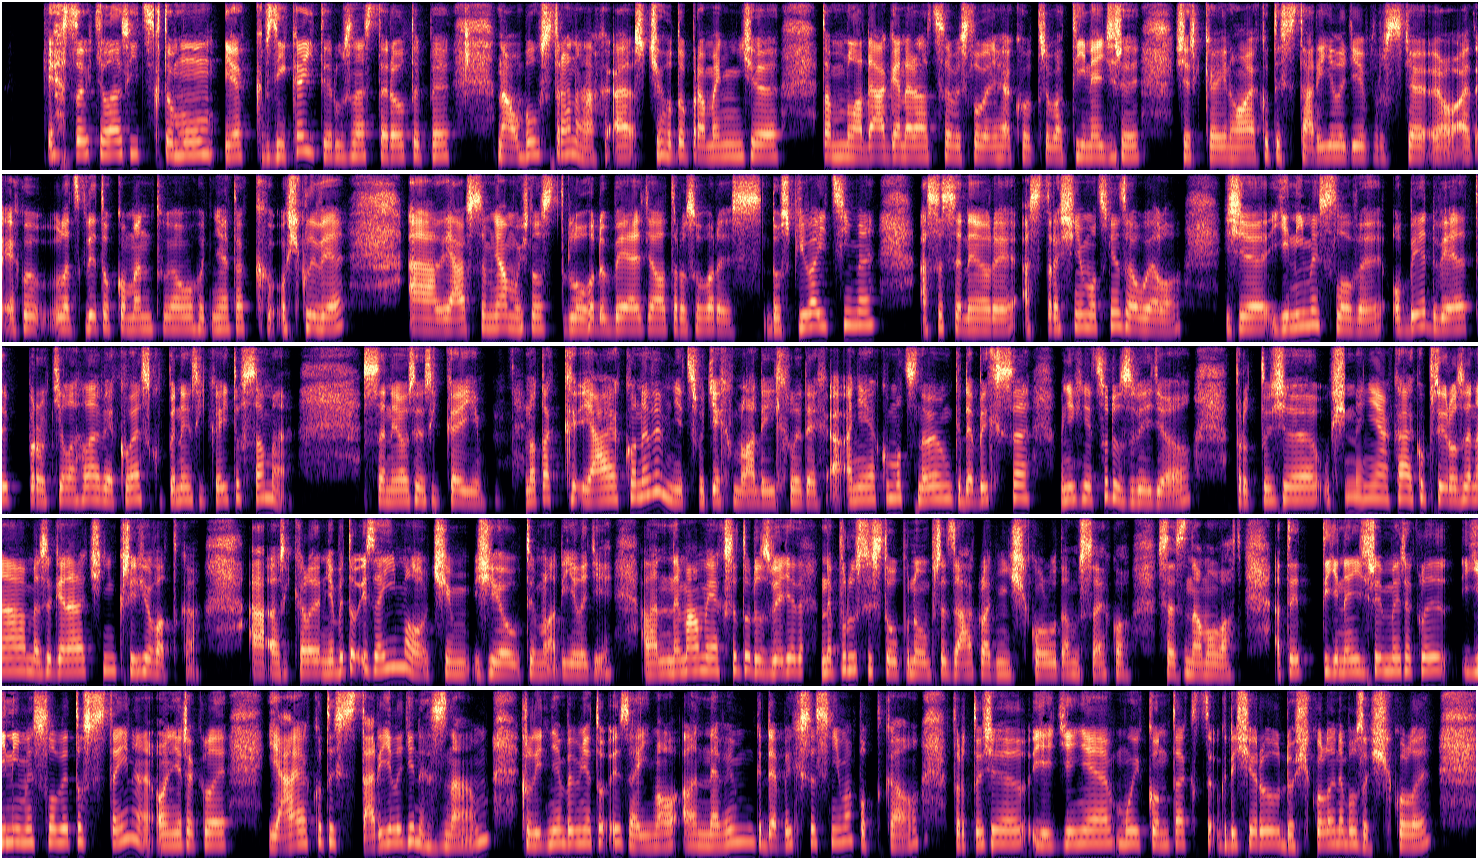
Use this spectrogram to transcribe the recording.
Já jsem chtěla říct k tomu, jak vznikají ty různé stereotypy na obou stranách a z čeho to pramení, že ta mladá generace vysloveně jako třeba teenageři, že říkají, no jako ty starý lidi prostě, jo, a jako let, kdy to komentujou hodně tak ošklivě. A já jsem měla možnost dlouhodobě dělat rozhovory s dospívajícími a se seniory a strašně moc mě zaujalo, že jinými slovy obě dvě ty protilehlé věkové skupiny říkají to samé seniori říkají, no tak já jako nevím nic o těch mladých lidech a ani jako moc nevím, kde bych se o nich něco dozvěděl, protože už není nějaká jako přirozená mezigenerační křižovatka. A říkali, mě by to i zajímalo, čím žijou ty mladí lidi, ale nemám jak se to dozvědět, nepůjdu si stoupnout před základní školu, tam se jako seznamovat. A ty teenageři mi řekli jinými slovy to stejné. Oni řekli, já jako ty starý lidi lidi neznám, klidně by mě to i zajímalo, ale nevím, kde bych se s nima potkal, protože jedině můj kontakt, když jedu do školy nebo ze školy,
